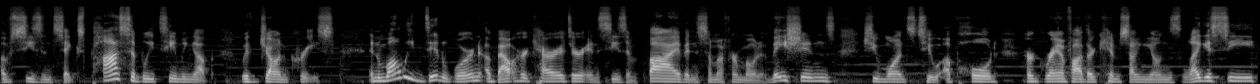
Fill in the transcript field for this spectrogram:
of season 6, possibly teaming up with John Kreese. And while we did learn about her character in season 5 and some of her motivations, she wants to uphold her grandfather Kim Sung Young's legacy.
